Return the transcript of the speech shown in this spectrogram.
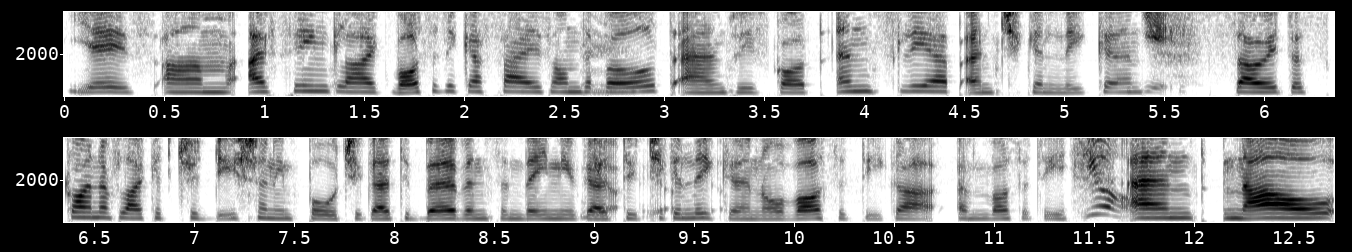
yes. Um, I think like Varsity Cafe is on the Mm. Bult, and we've got Insleep and Chicken Licken. Yes. So it was kind of like a tradition in Potch. You go to Bourbons and then you go Yeah, to yeah, Chicken yeah. Licken or Varsity, um, Varsity. yeah. And now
